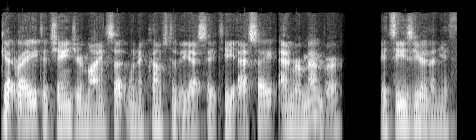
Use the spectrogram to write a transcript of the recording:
Get ready to change your mindset when it comes to the SAT essay, and remember, it's easier than you think.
